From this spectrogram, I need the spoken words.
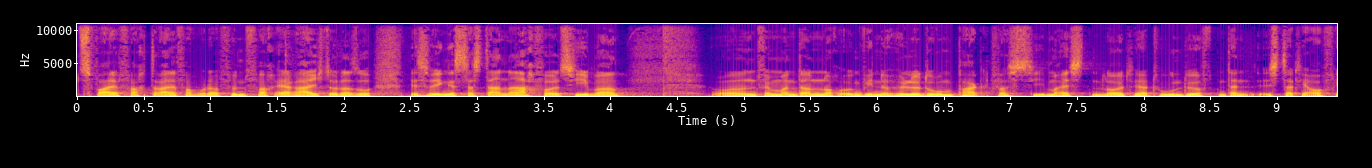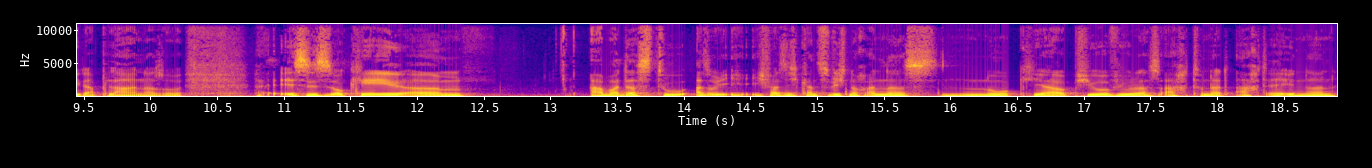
zweifach, dreifach oder fünffach erreicht oder so. Deswegen ist das da nachvollziehbar. Und wenn man dann noch irgendwie eine Hülle drum packt, was die meisten Leute ja tun dürften, dann ist das ja auch wieder Plan. Also es ist okay, ähm, aber dass du, also ich, ich weiß nicht, kannst du dich noch an das Nokia PureView, das 808 erinnern?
